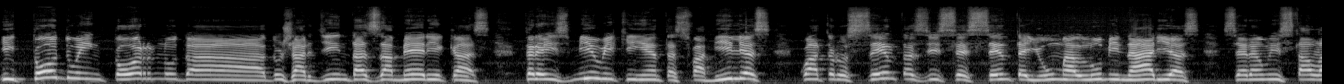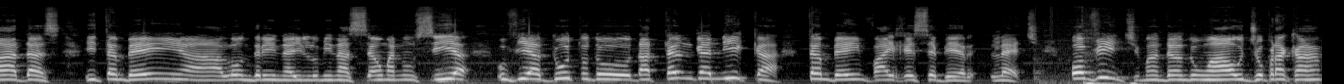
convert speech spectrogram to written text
e todo o entorno da, do Jardim das Américas. 3.500 famílias 461 luminárias serão instaladas e também a Londrina Iluminação anuncia o viaduto do, da Tanganica também vai receber LED. Ouvinte mandando um áudio para cá.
